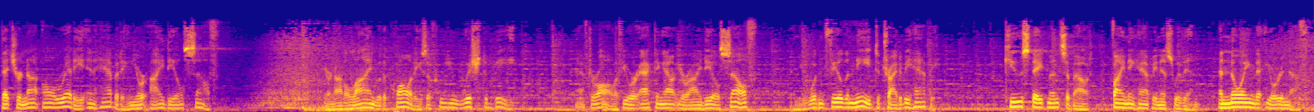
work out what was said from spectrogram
that you're not already inhabiting your ideal self. You're not aligned with the qualities of who you wish to be. After all, if you were acting out your ideal self, then you wouldn't feel the need to try to be happy. Cue statements about finding happiness within and knowing that you're enough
